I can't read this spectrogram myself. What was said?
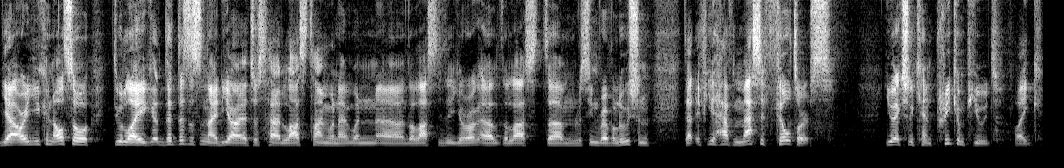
yeah, or you can also do like th this is an idea I just had last time when I when uh, the last the, Euro, uh, the last um, Lucene revolution that if you have massive filters, you actually can pre-compute like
